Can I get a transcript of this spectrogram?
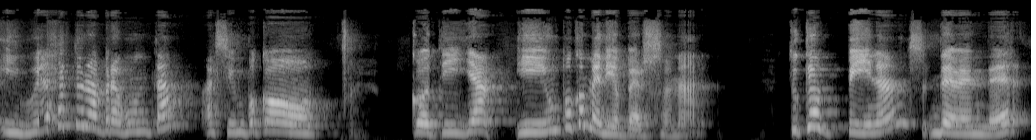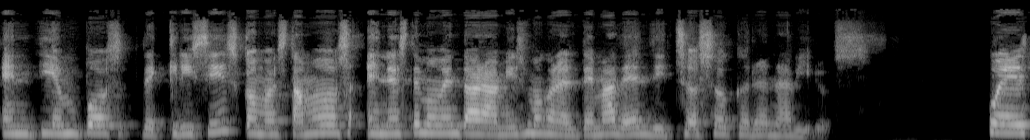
y voy a hacerte una pregunta así un poco cotilla y un poco medio personal. ¿Tú qué opinas de vender en tiempos de crisis como estamos en este momento ahora mismo con el tema del dichoso coronavirus? Pues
